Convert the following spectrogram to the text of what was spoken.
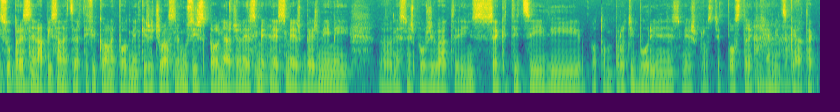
sú presne napísané certifikované podmienky, že čo vlastne musíš splňať, že nesmie, nesmieš bežnými, e, nesmieš používať insekticídy, potom proti burine nesmieš proste postreky chemické a tak.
